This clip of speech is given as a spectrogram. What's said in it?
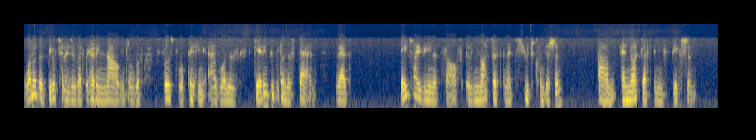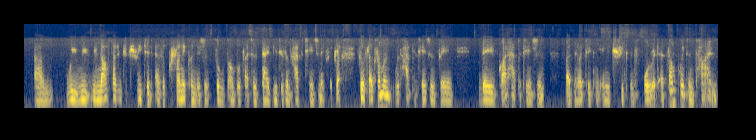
one of the biggest challenges that we're having now in terms of first world thinking as well as getting people to understand that HIV in itself is not just an acute condition um, and not just an infection. Um, we, we, we're now starting to treat it as a chronic condition, so for example, such as diabetes and hypertension, etc. So it's like someone with hypertension saying they've got hypertension, but they're not taking any treatment for it. At some point in time,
